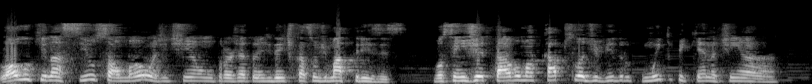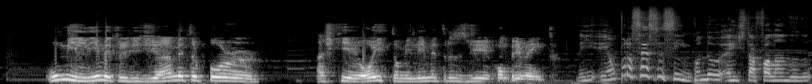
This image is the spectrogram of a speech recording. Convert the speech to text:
Logo que nascia o salmão, a gente tinha um projeto de identificação de matrizes. Você injetava uma cápsula de vidro muito pequena, tinha um milímetro de diâmetro por acho que 8 milímetros de comprimento. E é um processo assim, quando a gente está falando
